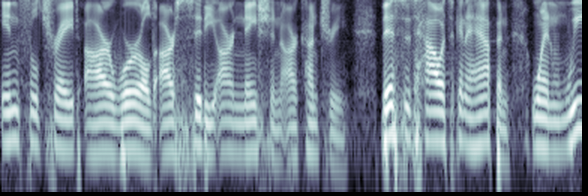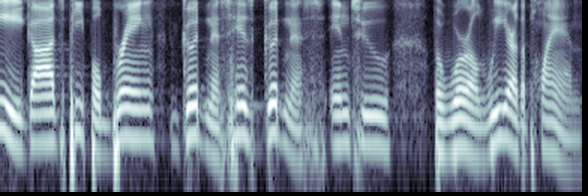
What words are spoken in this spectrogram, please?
infiltrate our world, our city, our nation, our country. This is how it's going to happen when we, God's people, bring goodness, His goodness, into the world. We are the plan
